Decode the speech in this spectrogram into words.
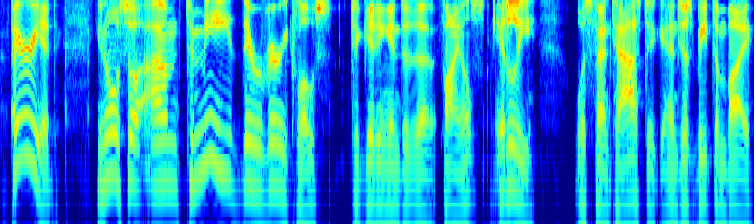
Period. You know, so um, to me, they were very close to getting into the finals. Italy was fantastic and just beat them by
